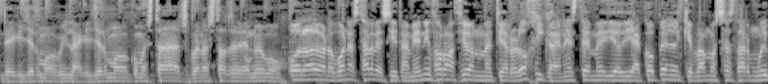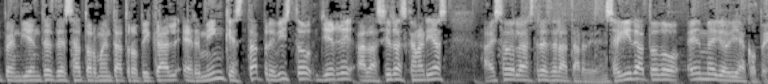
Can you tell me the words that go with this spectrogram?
de Guillermo Vila. Guillermo, ¿cómo estás? Buenas tardes de nuevo. Hola Álvaro, buenas tardes. Y también información meteorológica en este mediodía COPE en el que vamos a estar muy pendientes de esa tormenta tropical Hermín que está previsto llegue a las Islas Canarias a eso de las 3 de la tarde. Enseguida todo en mediodía COPE.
